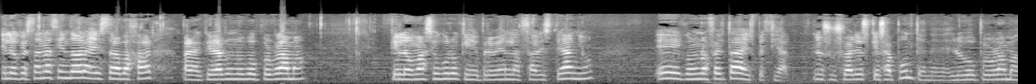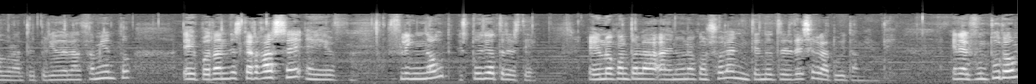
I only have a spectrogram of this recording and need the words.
Y lo que están haciendo ahora es trabajar para crear un nuevo programa que lo más seguro que prevén lanzar este año eh, con una oferta especial. Los usuarios que se apunten en el nuevo programa durante el periodo de lanzamiento eh, podrán descargarse eh, Note Studio 3D en una, consola, en una consola Nintendo 3DS gratuitamente. En el futuro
